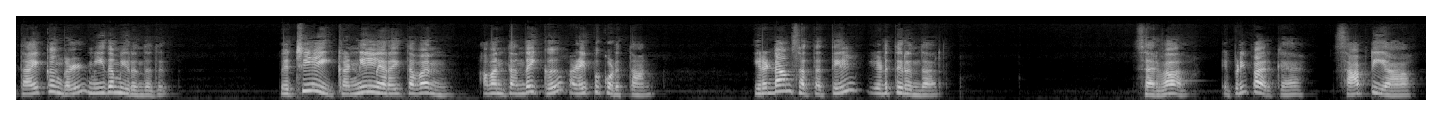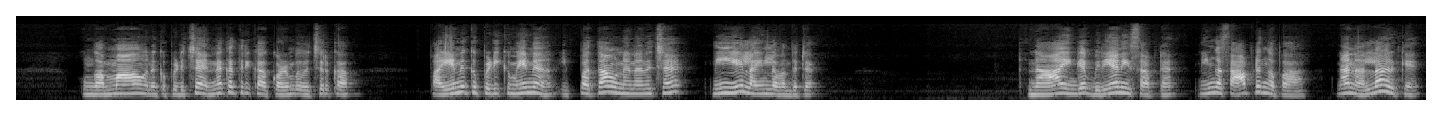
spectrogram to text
தயக்கங்கள் மீதம் இருந்தது. வெற்றியை கண்ணில் நிறைத்தவன் அவன் தந்தைக்கு அழைப்பு கொடுத்தான். இரண்டாம் சத்தத்தில் எடுத்திருந்தார். சர்வா எப்படிப்பா இருக்க? சாப்பிட்டியா? உங்கள் அம்மா உனக்கு பிடிச்ச எண்ணெய் கத்திரிக்காய் குழம்பு வச்சுருக்கா. பையனுக்கு பிடிக்குமேன்னு இப்போ தான் உன்னை நினச்சேன். நீயே லைனில் வந்துட்ட. நான் இங்கே பிரியாணி சாப்பிட்டேன். நீங்கள் சாப்பிடுங்கப்பா. நான் நல்லா இருக்கேன்.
